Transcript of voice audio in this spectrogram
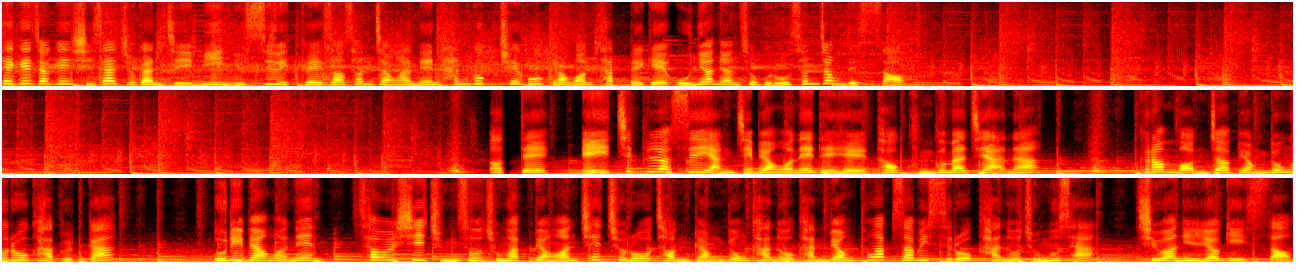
세계적인 시사 주간지 미 뉴스위크에서 선정하는 한국 최고 병원 탑 100에 5년 연속으로 선정됐어. 어때? H 플러스 양지병원에 대해 더 궁금하지 않아? 그럼 먼저 병동으로 가볼까? 우리 병원은 서울시 중소종합병원 최초로 전 병동 간호 간병 통합 서비스로 간호 조무사 지원 인력이 있어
